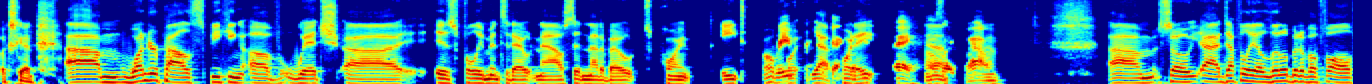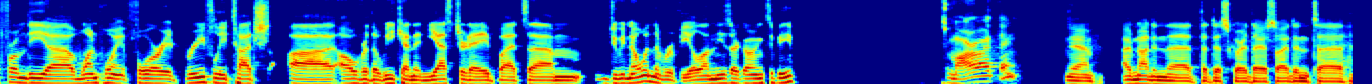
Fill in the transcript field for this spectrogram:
looks good. Um, Wonder Pals, speaking of which, uh, is fully minted out now, sitting at about point eight. Oh, point, yeah, okay. point eight. Hey, I was like, wow. Um, so yeah, definitely a little bit of a fall from the uh, 1.4. It briefly touched uh, over the weekend and yesterday, but um, do we know when the reveal on these are going to be? Tomorrow, I think. Yeah, I'm not in the the Discord there, so I didn't uh,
